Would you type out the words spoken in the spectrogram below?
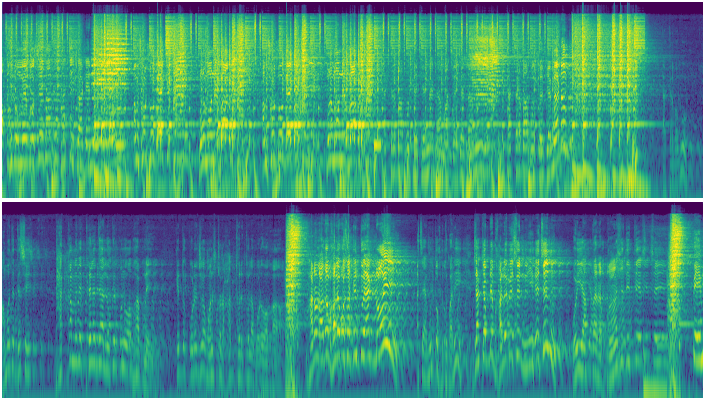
অফিস রুমে বসে বাবু খাচ্ছে চটেনি আমি শুধু দেখেছি, মনে মনে ভাবেছি। আমি শুধু দেখেছি, মনে মনে ভাবেছি। ডাক্তার বাবু থেকে ম্যাডাম আছে যেতামি ডাক্তার বাবু থেকে ম্যাডাম। ডাক্তার বাবু আমাদের দেশে ধাক্কা মেরে ফেলে দেওয়া লোকের কোনো অভাব নেই। কিন্তু পড়ে যাওয়া মানুষটার হাত ধরে তোলা বড় অভাব। ভালো লাগা ভালোবাসা কিন্তু এক নয়। আচ্ছা এমন তো হতে পারে যাকে আপনি ভালোবেসে নিয়েছেন ওই আপনার বাঁশ দিতে এসছে। প্রেম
